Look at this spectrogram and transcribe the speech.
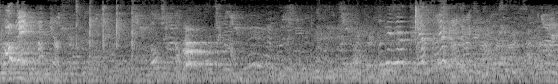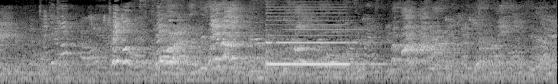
Kobe, come here.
